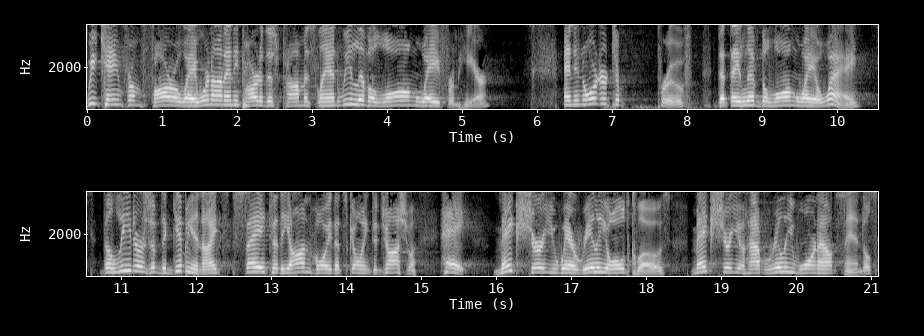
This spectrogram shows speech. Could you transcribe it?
We came from far away. We're not any part of this promised land. We live a long way from here. And in order to prove that they lived a long way away, the leaders of the Gibeonites say to the envoy that's going to Joshua, Hey, Make sure you wear really old clothes. Make sure you have really worn out sandals.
